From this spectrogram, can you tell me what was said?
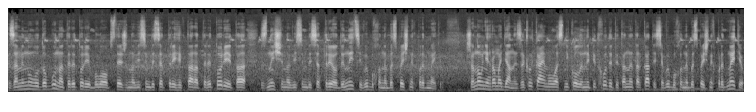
За минулу добу на території було обстежено 83 гектара території та знищено 83 одиниці вибухонебезпечних предметів. Шановні громадяни, закликаємо вас ніколи не підходити та не торкатися вибухонебезпечних предметів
